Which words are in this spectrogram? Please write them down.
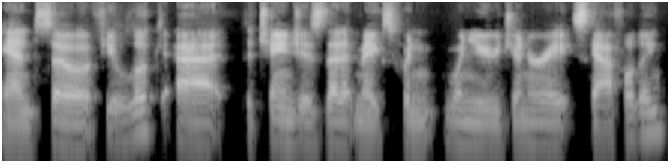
And so if you look at the changes that it makes when, when you generate scaffolding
